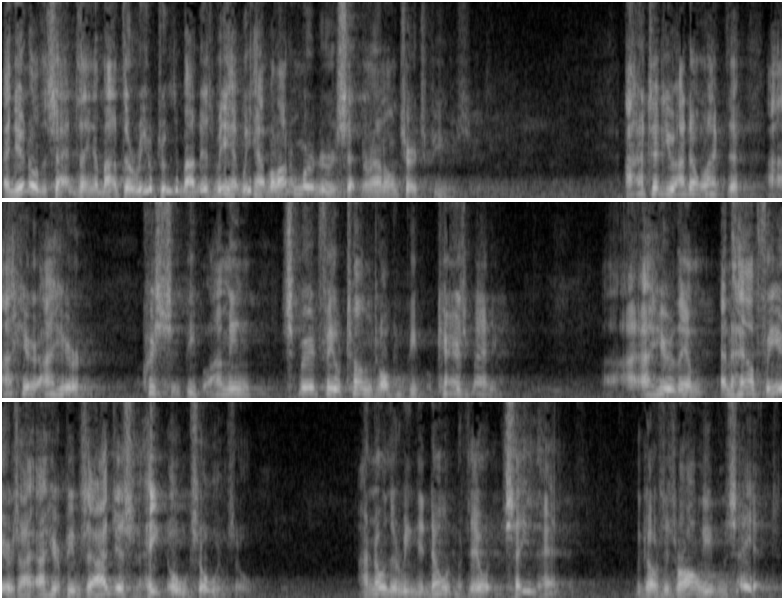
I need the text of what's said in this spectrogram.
And you know the sad thing about the real truth about this, we have, we have a lot of murderers sitting around on church pews. I tell you, I don't like the. I hear, I hear Christian people. I mean, spirit-filled, tongue-talking people, charismatic. I, I, hear them, and have for years. I, I hear people say, "I just hate old so and so." I know they really don't, but they oughtn't say that because it's wrong even to say it.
